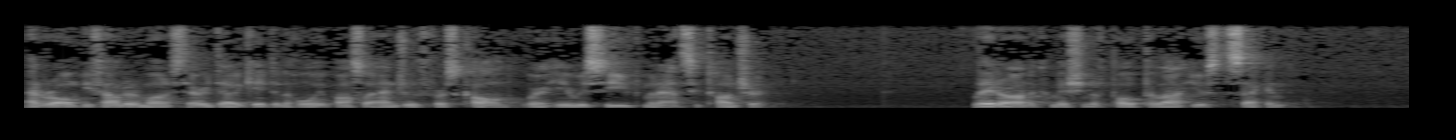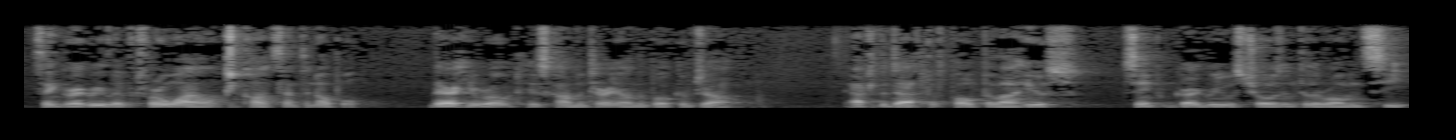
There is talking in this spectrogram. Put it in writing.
At Rome, he founded a monastery dedicated to the Holy Apostle Andrew the First called, where he received monastic tonsure. Later on a commission of Pope Pelagius II, St. Gregory lived for a while in Constantinople. There he wrote his commentary on the Book of Job. After the death of Pope Pelagius, St. Gregory was chosen to the Roman see.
